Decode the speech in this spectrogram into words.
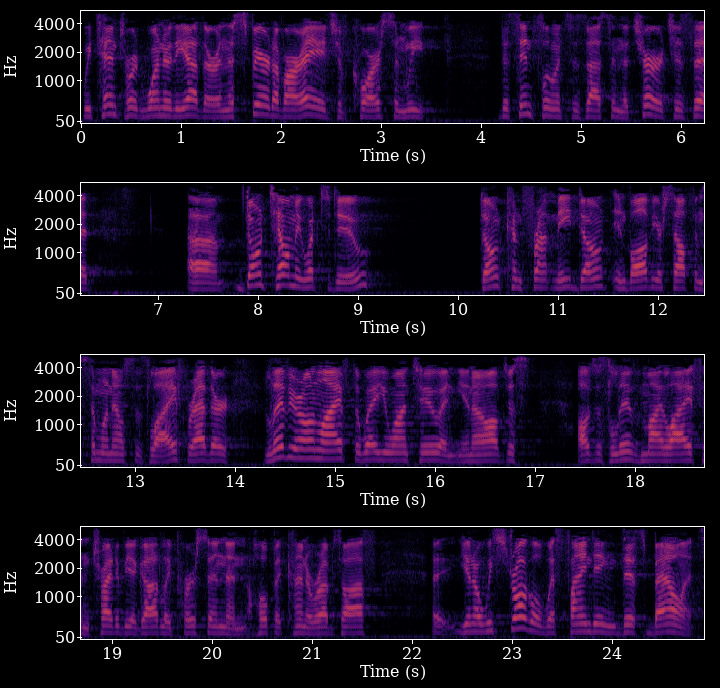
We tend toward one or the other. And the spirit of our age, of course, and we, this influences us in the church, is that um, don't tell me what to do. Don't confront me. Don't involve yourself in someone else's life. Rather, live your own life the way you want to, and you know, I'll just I'll just live my life and try to be a godly person and hope it kind of rubs off. Uh, you know, we struggle with finding this balance.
